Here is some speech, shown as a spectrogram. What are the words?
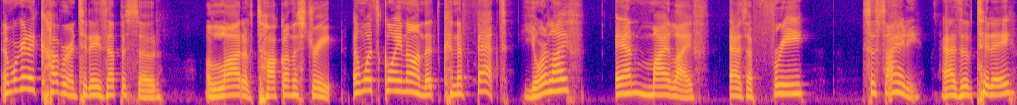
and we're going to cover in today's episode a lot of talk on the street and what's going on that can affect your life and my life as a free society. As of today,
